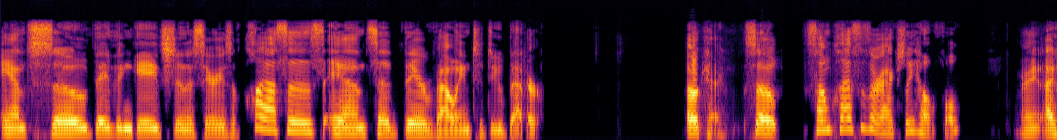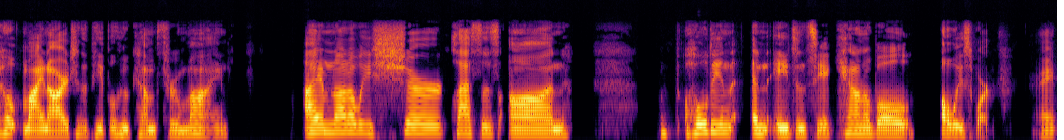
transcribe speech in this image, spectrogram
And so they've engaged in a series of classes and said they're vowing to do better. Okay, so some classes are actually helpful, right? I hope mine are to the people who come through mine. I am not always sure classes on holding an agency accountable always work, right?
